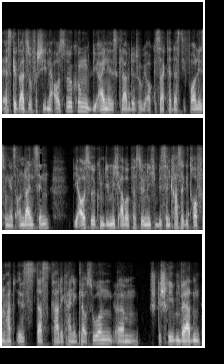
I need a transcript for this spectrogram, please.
es gibt also verschiedene Auswirkungen. Die eine ist klar, wie der Tobi auch gesagt hat, dass die Vorlesungen jetzt online sind. Die Auswirkung, die mich aber persönlich ein bisschen krasser getroffen hat, ist, dass gerade keine Klausuren ähm, geschrieben werden,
